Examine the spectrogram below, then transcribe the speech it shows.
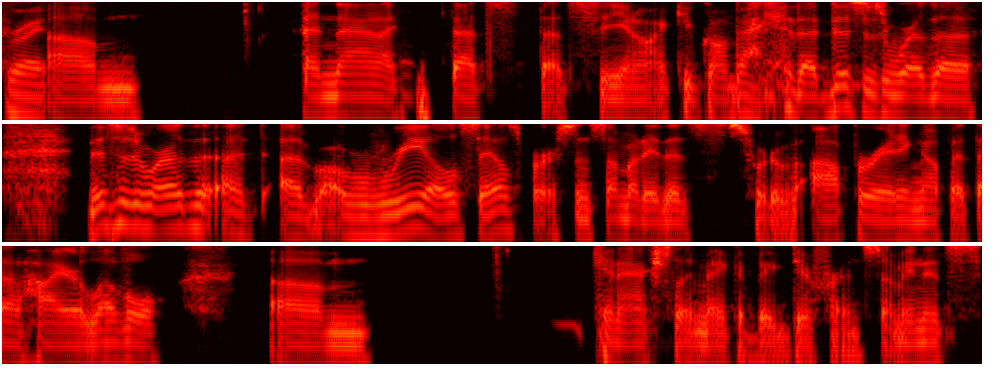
Right. Um, and that I, that's that's you know I keep going back to that. This is where the this is where the, a, a real salesperson, somebody that's sort of operating up at that higher level, um, can actually make a big difference. I mean, it's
